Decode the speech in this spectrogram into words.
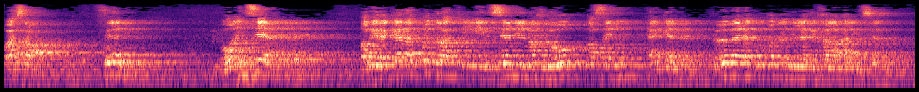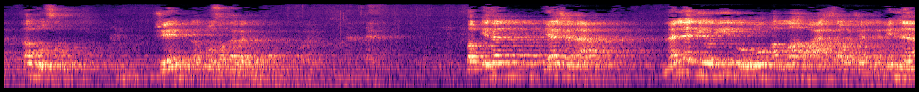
وأسرع. ثاني هو إنسان. طب إذا كانت قدرة الإنسان المخلوق تصل هكذا. فما بالك بقدرة الذي خلق الإنسان؟ لا توصف شيء؟ لا توصف أبدا. طب إذا يا جماعة ما الذي يريده الله عز وجل منا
